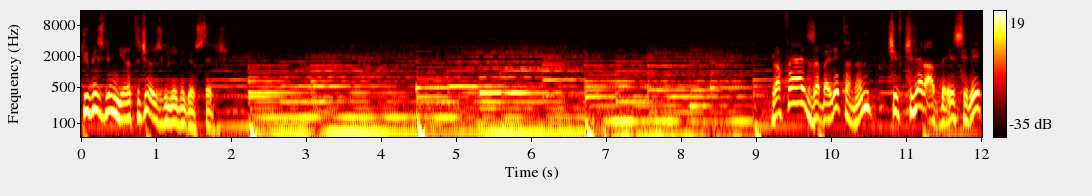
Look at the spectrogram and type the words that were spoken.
Kübizmin yaratıcı özgürlüğünü gösterir. Rafael Zaballeta'nın Çiftçiler adlı eseri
